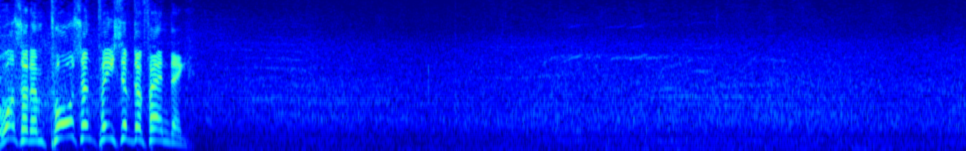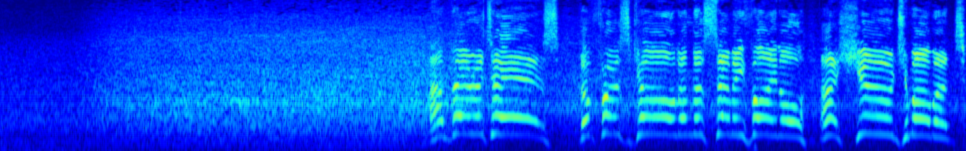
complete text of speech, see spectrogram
Was an important piece of defending. And there it is! The first goal in the semi-final! A huge moment!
